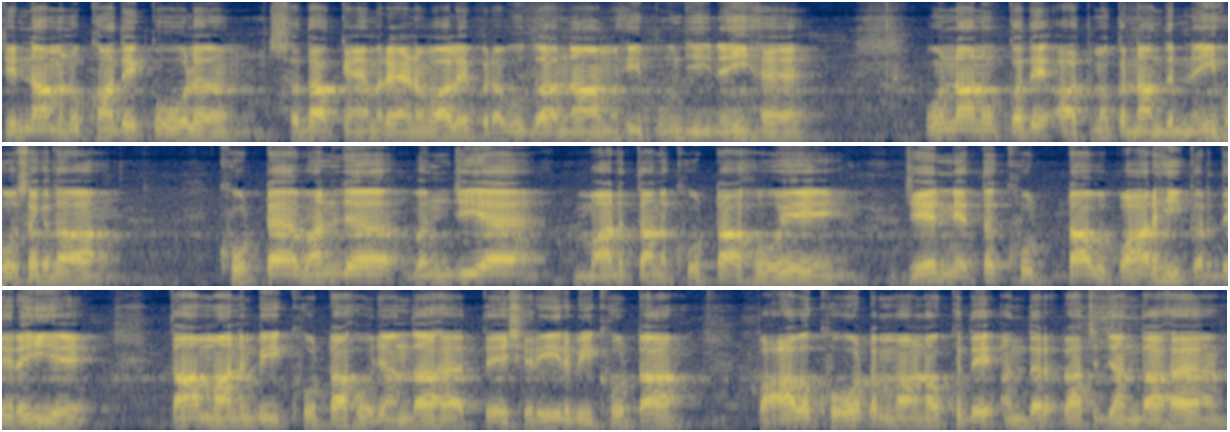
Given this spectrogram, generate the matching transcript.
ਜਿਨ੍ਹਾਂ ਮਨੁੱਖਾਂ ਦੇ ਕੋਲ ਸਦਾ ਕਾਇਮ ਰਹਿਣ ਵਾਲੇ ਪ੍ਰਭੂ ਦਾ ਨਾਮ ਹੀ ਪੂੰਜੀ ਨਹੀਂ ਹੈ, ਉਹਨਾਂ ਨੂੰ ਕਦੇ ਆਤਮਿਕ ਆਨੰਦ ਨਹੀਂ ਹੋ ਸਕਦਾ। ਖੋਟੈ ਵੰਜ ਵੰਜੀਐ, ਮਨ ਤਨ ਖੋਟਾ ਹੋਏ। ਜੇ ਨਿਤ ਖੋਟਾ ਵਪਾਰ ਹੀ ਕਰਦੇ ਰਹੀਏ, ਤਾਂ ਮਨ ਵੀ ਖੋਟਾ ਹੋ ਜਾਂਦਾ ਹੈ ਤੇ ਸਰੀਰ ਵੀ ਖੋਟਾ। ਭਾਵ ਖੋਟ ਮਨੁੱਖ ਦੇ ਅੰਦਰ ਰਚ ਜਾਂਦਾ ਹੈ।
